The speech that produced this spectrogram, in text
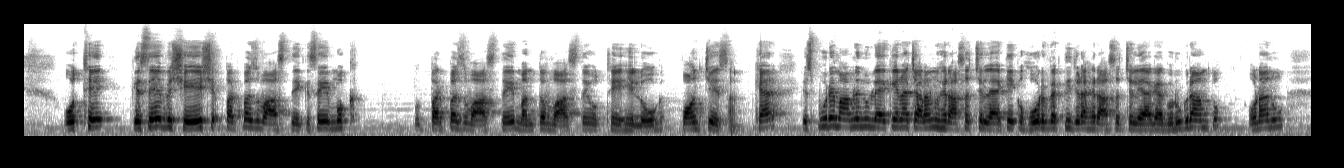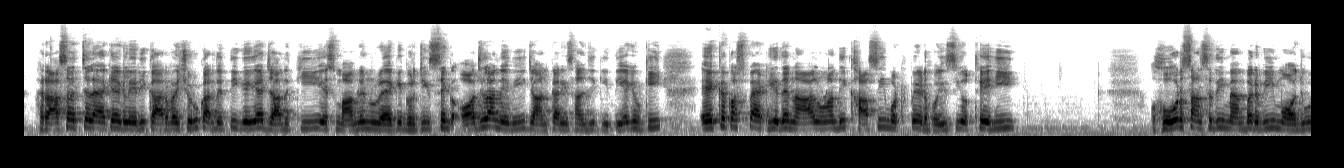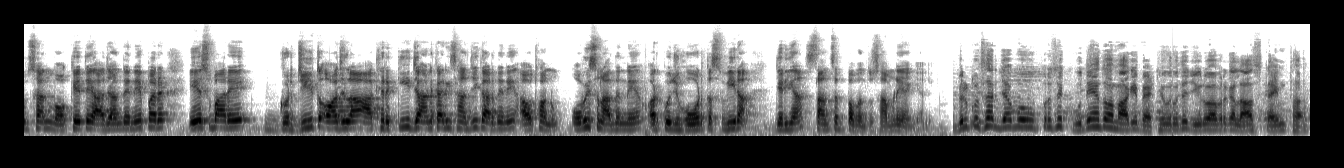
ਉੱਥੇ ਕਿਸੇ ਵਿਸ਼ੇਸ਼ ਪਰਪਸ ਵਾਸਤੇ, ਕਿਸੇ ਮੁੱਖ ਪਰਪਸ ਵਾਸਤੇ, ਮੰਤਵ ਵਾਸਤੇ ਉੱਥੇ ਇਹ ਲੋਕ ਪਹੁੰਚੇ ਸਨ। ਖੈਰ, ਇਸ ਪੂਰੇ ਮਾਮਲੇ ਨੂੰ ਲੈ ਕੇ ਇਹਨਾਂ ਚਾਰਾਂ ਨੂੰ ਹਿਰਾਸਤ 'ਚ ਲੈ ਕੇ ਇੱਕ ਹੋਰ ਵਿਅਕਤੀ ਜਿਹੜਾ ਹਿਰਾਸਤ 'ਚ ਲਿਆ ਗਿਆ ਗੁਰੂਗ੍ਰਾਮ ਤੋਂ, ਉਹਨਾਂ ਨੂੰ ਹਿਰਾਸਤ 'ਚ ਲੈ ਕੇ ਅਗਲੇਰੀ ਕਾਰਵਾਈ ਸ਼ੁਰੂ ਕਰ ਦਿੱਤੀ ਗਈ ਹੈ, ਜਦ ਕਿ ਇਸ ਮਾਮਲੇ ਨੂੰ ਲੈ ਕੇ ਗੁਰਜੀਤ ਸਿੰਘ ਔਜਲਾ ਨੇ ਵੀ ਜਾਣਕਾਰੀ ਸਾਂਝੀ ਕੀਤੀ ਹੈ, ਕਿਉਂਕਿ ਇੱਕ ਘੁਸਪੈਠੀਏ ਦੇ ਨਾਲ ਉਹਨਾਂ ਦੀ ਖਾਸੀ ਮੁੱਠਭੇੜ ਹੋਈ ਸੀ, ਉੱਥੇ ਹੀ ਹੋਰ ਸੰਸਦੀ ਮੈਂਬਰ ਵੀ ਮੌਜੂਦ ਸਨ ਮੌਕੇ ਤੇ ਆ ਜਾਂਦੇ ਨੇ ਪਰ ਇਸ ਬਾਰੇ ਗੁਰਜੀਤ ਔਜਲਾ ਆਖਿਰ ਕੀ ਜਾਣਕਾਰੀ ਸਾਂਝੀ ਕਰਦੇ ਨੇ ਆਓ ਤੁਹਾਨੂੰ ਉਹ ਵੀ ਸੁਣਾ ਦਿੰਨੇ ਆ ਔਰ ਕੁਝ ਹੋਰ ਤਸਵੀਰਾਂ ਜਿਹੜੀਆਂ ਸੰਸਦ ਭਵਨ ਤੋਂ ਸਾਹਮਣੇ ਆਈਆਂ ਨੇ बिल्कुल सर जब वो ऊपर से कूदे हैं तो हम आगे बैठे हुए थे जीरो आवर का लास्ट टाइम था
